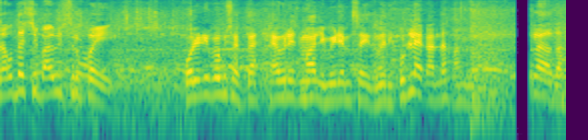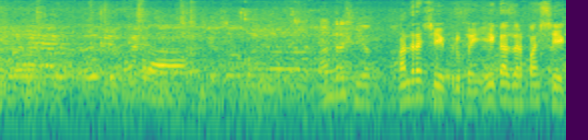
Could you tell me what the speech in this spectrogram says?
चौदाशे बावीस रुपये. क्वालिटी बघू शकता. ॲव्हरेज माल मीडियम साईजमध्ये कुठला आहे कांदा? कुठला आहे दादा पंधराशे एक. रुपये. एक हजार पाचशे एक.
